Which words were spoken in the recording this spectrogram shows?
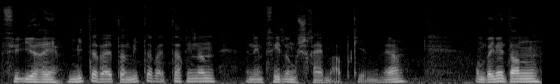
für ihre Mitarbeiter und Mitarbeiterinnen ein Empfehlungsschreiben abgeben. Ja. Und wenn ich dann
